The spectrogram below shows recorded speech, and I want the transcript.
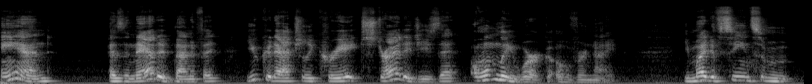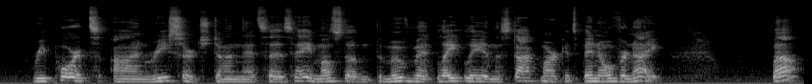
And as an added benefit, you could actually create strategies that only work overnight. You might have seen some reports on research done that says, hey, most of the movement lately in the stock market's been overnight. Well,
